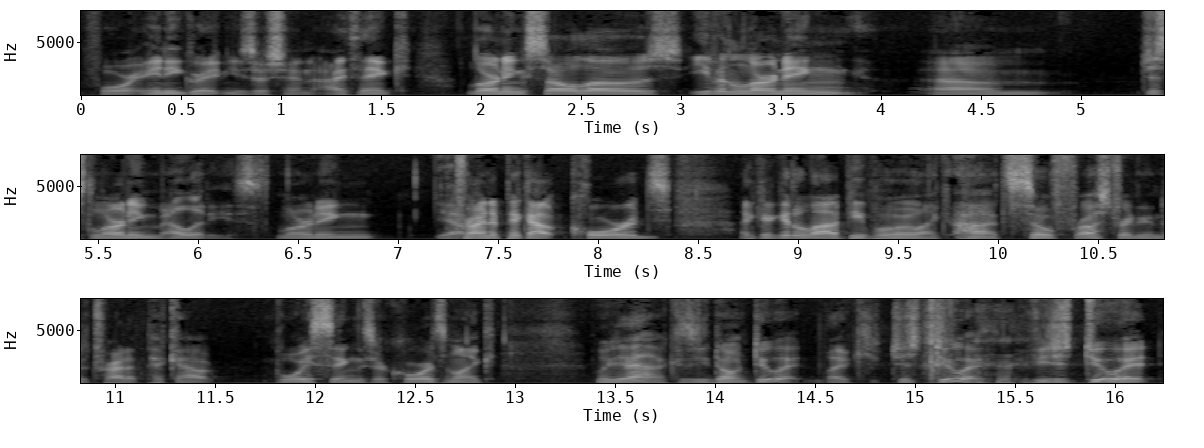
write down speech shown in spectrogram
for any great musician. I think learning solos, even learning um, just learning melodies, learning Yeah. trying to pick out chords. Like I get a lot of people who are like, "Ah, it's so frustrating to try to pick out voicings or chords." I'm like, "Well, yeah, because you don't do it. Like, just do it. if you just do it,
